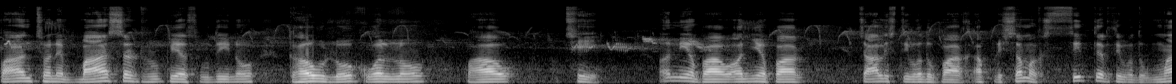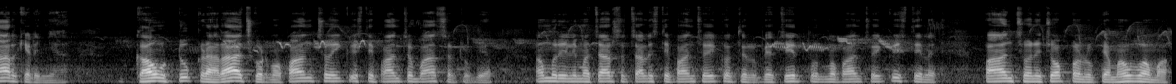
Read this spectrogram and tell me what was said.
પાંચસો ને બાસઠ રૂપિયા સુધીનો ઘઉં લોકવલનો ભાવ છે. અન્ય ભાવ, અન્ય પાક ચાલીસથી વધુ પાક આપણી સમક્ષ સિત્તેરથી વધુ માર્કેટ અહીંયા. ઘઉં ટુકડા રાજકોટમાં પાંચસો એકવીસથી પાંચસો બાસઠ રૂપિયા. અમરેલીમાં ચારસો ચાલીસથી પાંચસો એકોતેર રૂપિયા. જેતપુરમાં પાંચસો એકવીસથી લઈને પાંચસો ને ચોપન રૂપિયા. મહુવામાં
